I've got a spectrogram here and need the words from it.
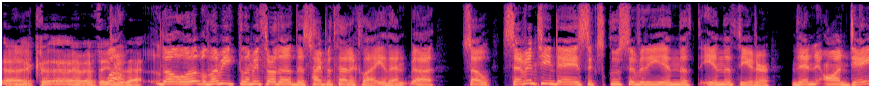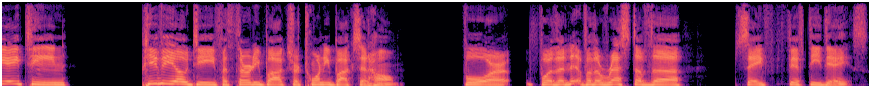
uh, uh, if they well, do that. no, let me let me throw the, this hypothetical at you then. Uh, so 17 days exclusivity in the in the theater. Then on day 18, PVOD for 30 bucks or 20 bucks at home for for the for the rest of the say 50 days.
